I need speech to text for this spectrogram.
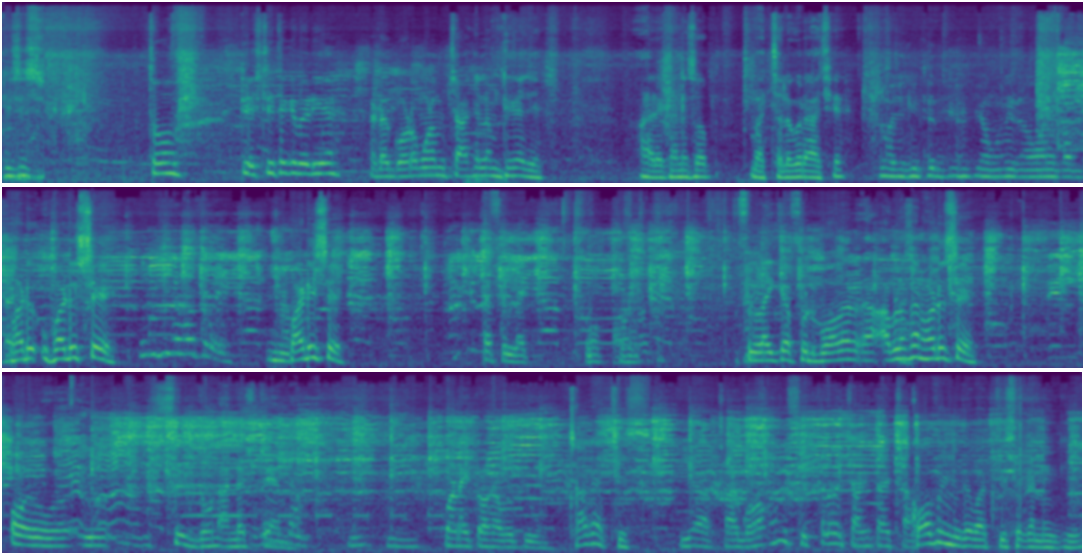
দিস তো টেস্টি থেকে বেরিয়ে একটা গরম গরম চা খেলাম, ঠিক আছে? আর এখানে সব বাচ্চা লোকেরা আছে। What what is say? What say? A footballer uh, Ablasan what do you say oh understand what I talk about you? চা খাচ্ছিস yeah চা গরম আমি শীতকালে চা খেতে চা নিতে পারছিস সেখানে গিয়ে?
